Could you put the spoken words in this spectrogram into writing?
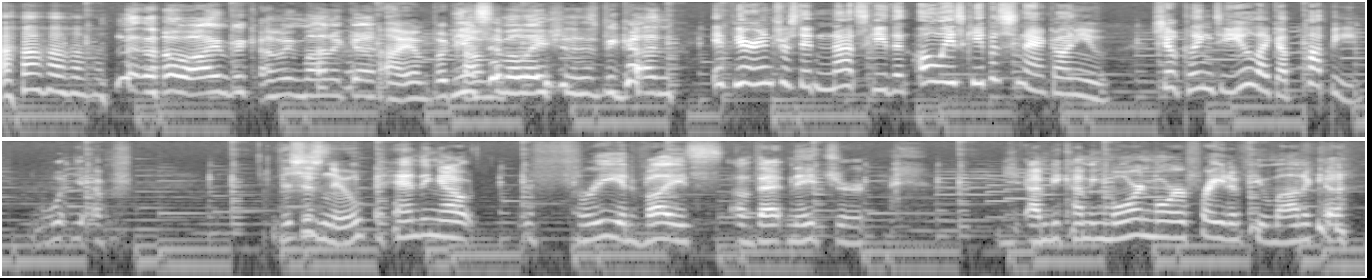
oh, I'm becoming Monika. I am becoming. The assimilation has begun. if you're interested in Natsuki, then always keep a snack on you. She'll cling to you like a puppy. What, yeah, This is new. handing out free advice of that nature. I'm becoming more and more afraid of you, Monika.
